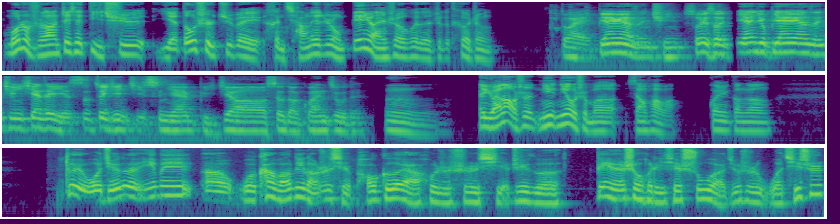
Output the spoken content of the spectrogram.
某种程度上，这些地区也都是具备很强烈这种边缘社会的这个特征。对边缘人群，所以说研究边缘人群现在也是最近几十年比较受到关注的。嗯，哎，袁老师，你你有什么想法吗？关于刚刚？对，我觉得，因为呃，我看王迪老师写袍哥呀，或者是写这个边缘社会的一些书啊，就是我其实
